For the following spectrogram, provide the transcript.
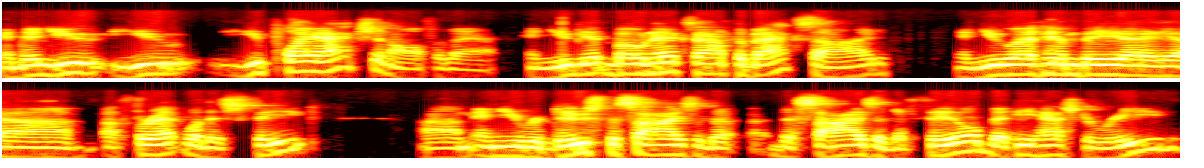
and then you you you play action off of that, and you get Bo Nix out the backside, and you let him be a, uh, a threat with his feet, um, and you reduce the size of the, the size of the field that he has to read,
